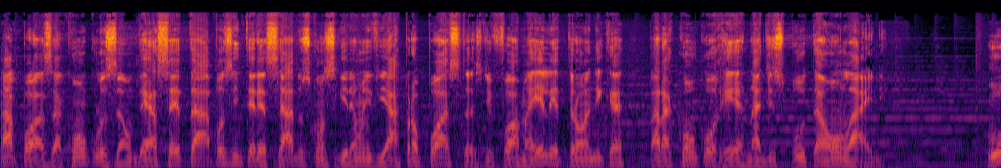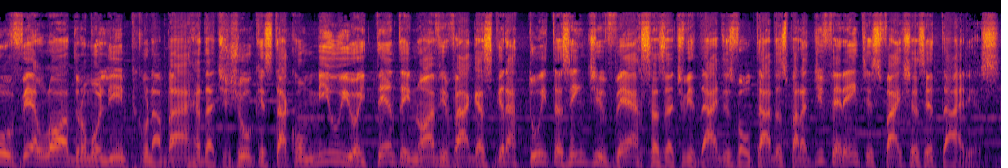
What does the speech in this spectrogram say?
Após a conclusão dessa etapa, os interessados conseguirão enviar propostas de forma eletrônica para concorrer na disputa online. O Velódromo Olímpico na Barra da Tijuca está com 1.089 vagas gratuitas em diversas atividades voltadas para diferentes faixas etárias.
